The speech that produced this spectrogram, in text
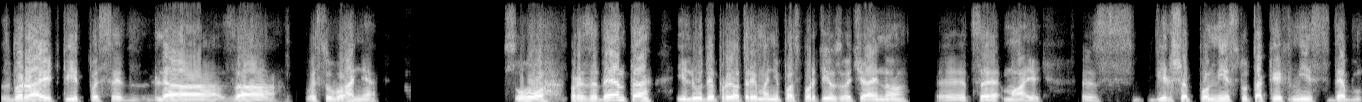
збирають підписи для за висування свого президента, і люди при отриманні паспортів, звичайно, е, це мають. Е, Більше по місту таких місць, де б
